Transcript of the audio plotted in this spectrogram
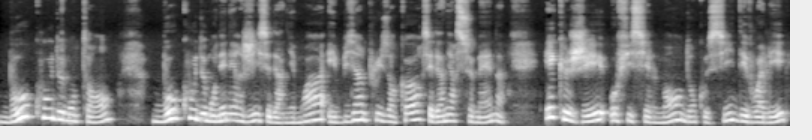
beaucoup de mon temps, beaucoup de mon énergie ces derniers mois et bien plus encore ces dernières semaines et que j'ai officiellement donc aussi dévoilé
